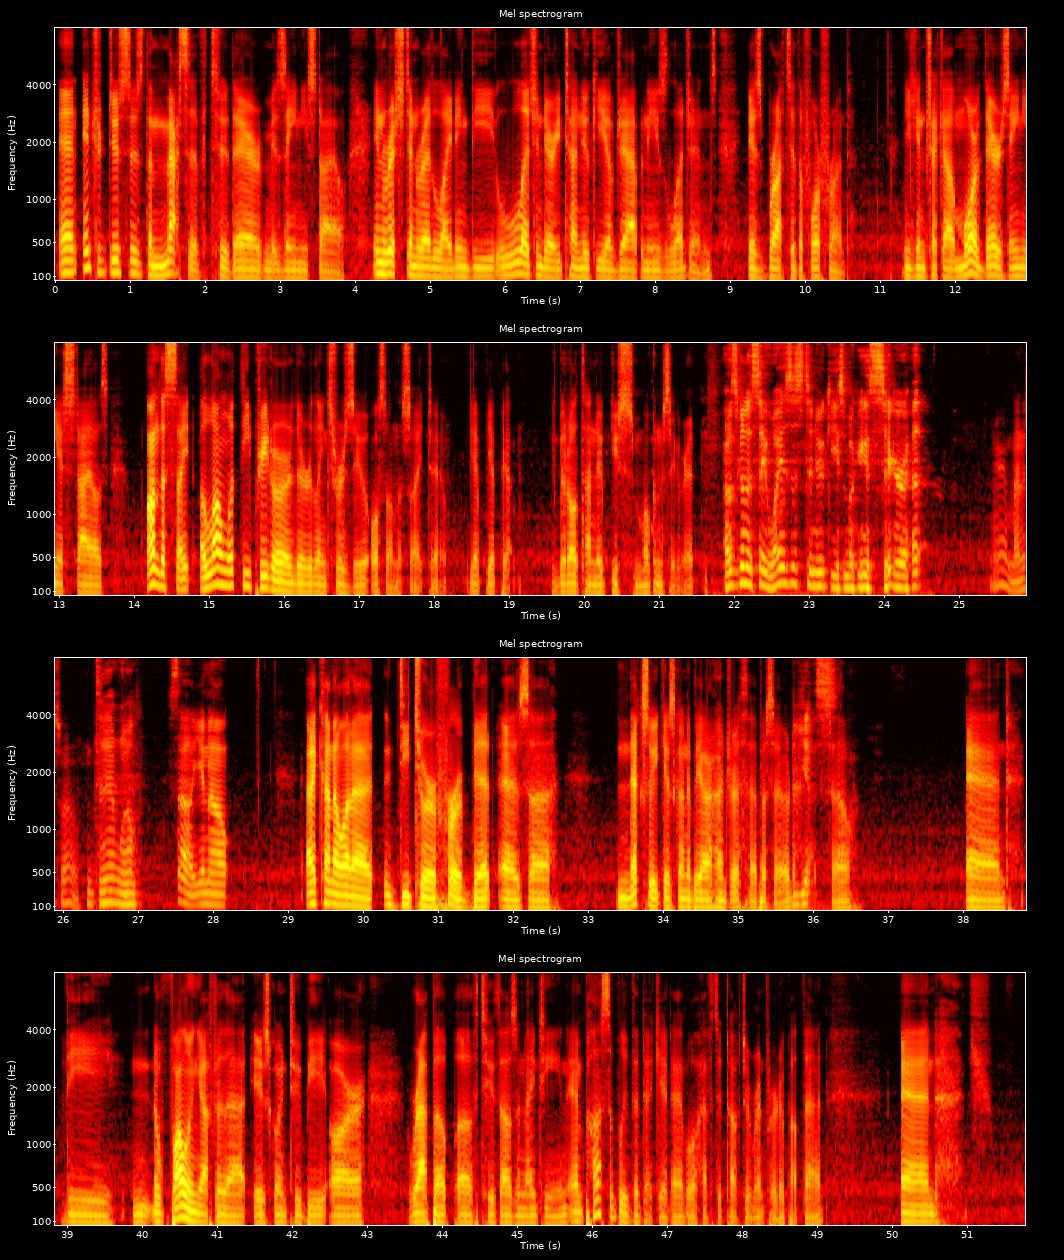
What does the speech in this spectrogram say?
and introduces the massive to their zany style. Enriched in red lighting, the legendary Tanuki of Japanese legends is brought to the forefront. You can check out more of their zaniest styles on the site, along with the pre-order links for Zoo, also on the site too. Yep, yep, yep. Good old Tanuki smoking a cigarette. I was going to say, why is this Tanuki smoking a cigarette? Yeah, might as well. Yeah, well. So you know, I kind of want to detour for a bit as uh, next week is going to be our hundredth episode. Yes. So, and the the following after that is going to be our wrap up of 2019 and possibly the decade. I will have to talk to Renford about that. And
